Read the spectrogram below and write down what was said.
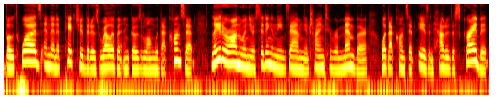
both words and then a picture that is relevant and goes along with that concept. Later on, when you're sitting in the exam and you're trying to remember what that concept is and how to describe it,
